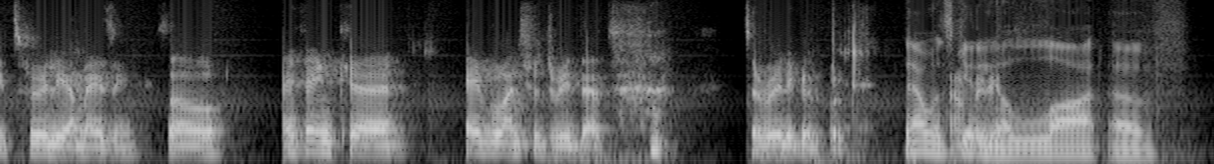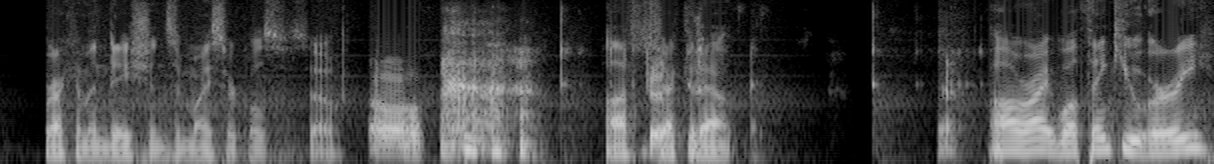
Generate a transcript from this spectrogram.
it's really amazing. So I think uh, everyone should read that. it's a really good book. that one's I'm getting really- a lot of recommendations in my circles so Oh, i'll have to Good. check it out Yeah. all right well thank you uri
